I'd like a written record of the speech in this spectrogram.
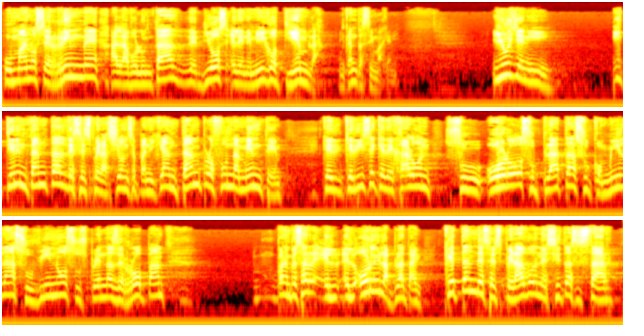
humano se rinde a la voluntad de Dios, el enemigo tiembla. Me encanta esta imagen y huyen y, y tienen tanta desesperación, se paniquean tan profundamente que, dice que dejaron su oro, su plata, su comida, su vino, sus prendas de ropa. Para empezar, el, el oro y la plata, ¿qué tan desesperado necesitas estar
